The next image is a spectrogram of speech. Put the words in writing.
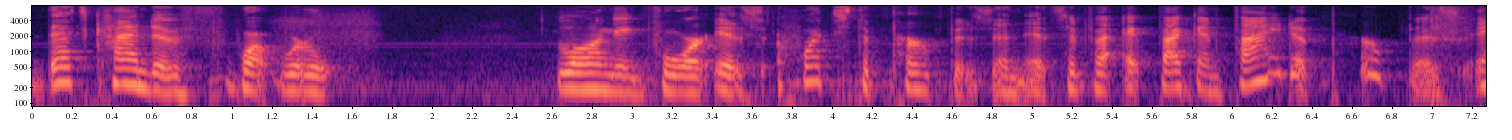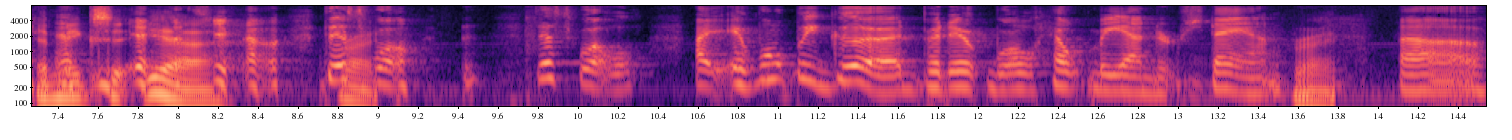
that's kind of what we're longing for is what's the purpose in this? If I, if I can find a purpose, it makes it yeah. You know, this right. will this will I, it won't be good, but it will help me understand. Right. Uh,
